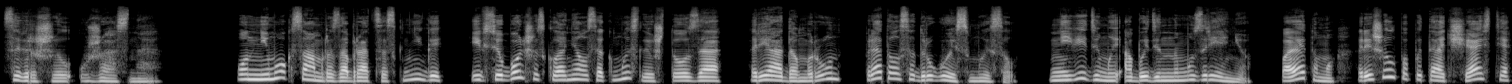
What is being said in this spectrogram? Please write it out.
совершил ужасное. Он не мог сам разобраться с книгой и все больше склонялся к мысли, что за рядом рун прятался другой смысл, невидимый обыденному зрению, поэтому решил попытать счастье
